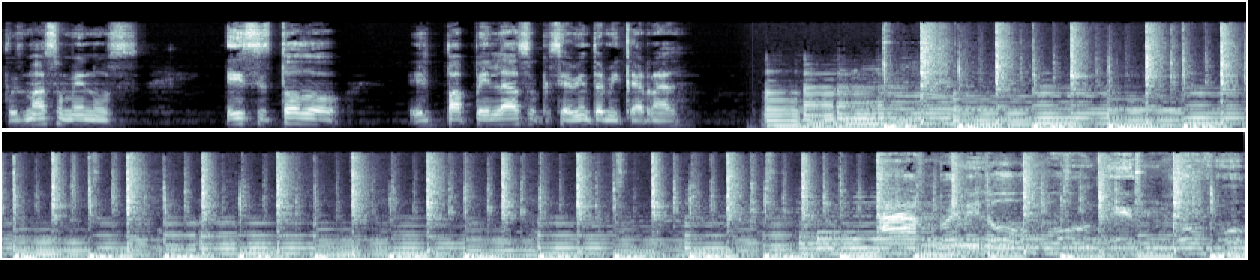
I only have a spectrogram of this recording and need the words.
pues más o menos ese es todo el papelazo que se avienta mi carnal. Ando en el lomo de un lobo,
